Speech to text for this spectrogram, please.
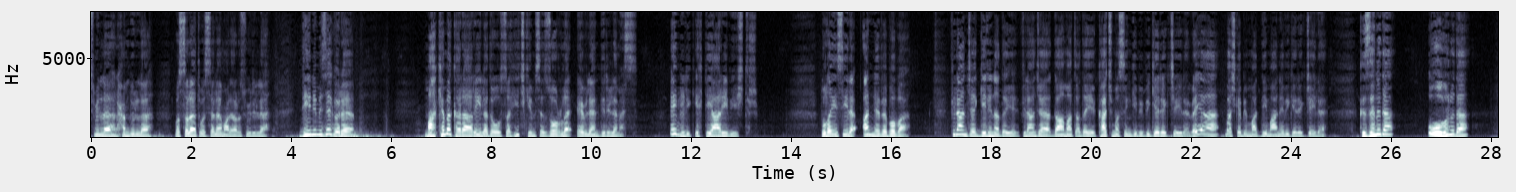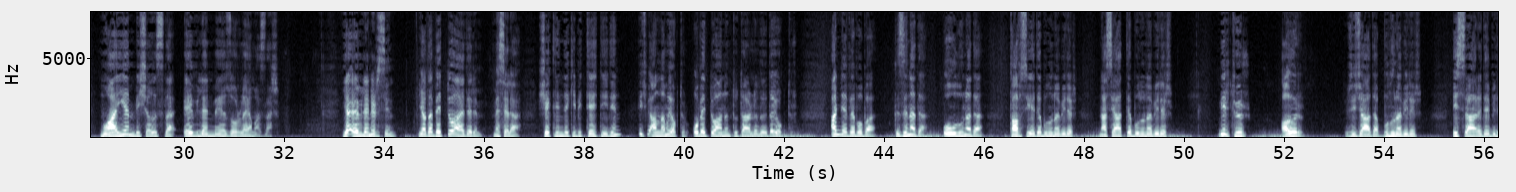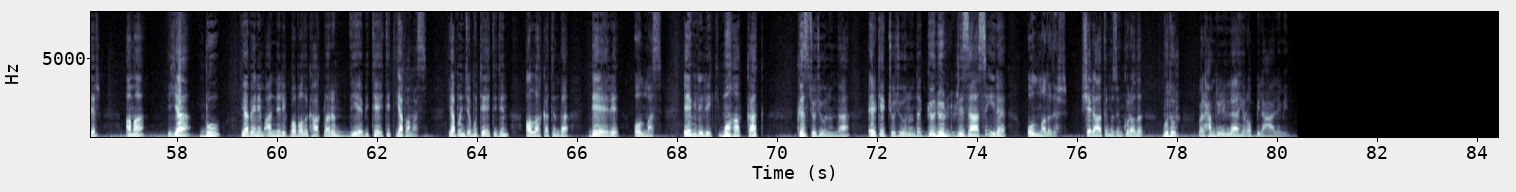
Bismillah, elhamdülillah, ve salatu ve selamu ala Resulillah. Dinimize göre mahkeme kararıyla da olsa hiç kimse zorla evlendirilemez. Evlilik ihtiyari bir iştir. Dolayısıyla anne ve baba filanca gelin adayı, filanca damat adayı kaçmasın gibi bir gerekçeyle veya başka bir maddi manevi gerekçeyle kızını da oğlunu da muayyen bir şahısla evlenmeye zorlayamazlar. Ya evlenirsin ya da beddua ederim mesela şeklindeki bir tehdidin hiçbir anlamı yoktur. O bedduanın tutarlılığı da yoktur. Anne ve baba kızına da oğluna da tavsiyede bulunabilir, nasihatte bulunabilir. Bir tür ağır ricada bulunabilir, ısrar edebilir ama ya bu ya benim annelik babalık haklarım diye bir tehdit yapamaz. Yapınca bu tehdidin Allah katında değeri olmaz. Evlilik muhakkak kız çocuğunun da erkek çocuğunun da gönül rızası ile olmalıdır. Şeriatımızın kuralı budur. Velhamdülillahi Rabbil Alemin.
